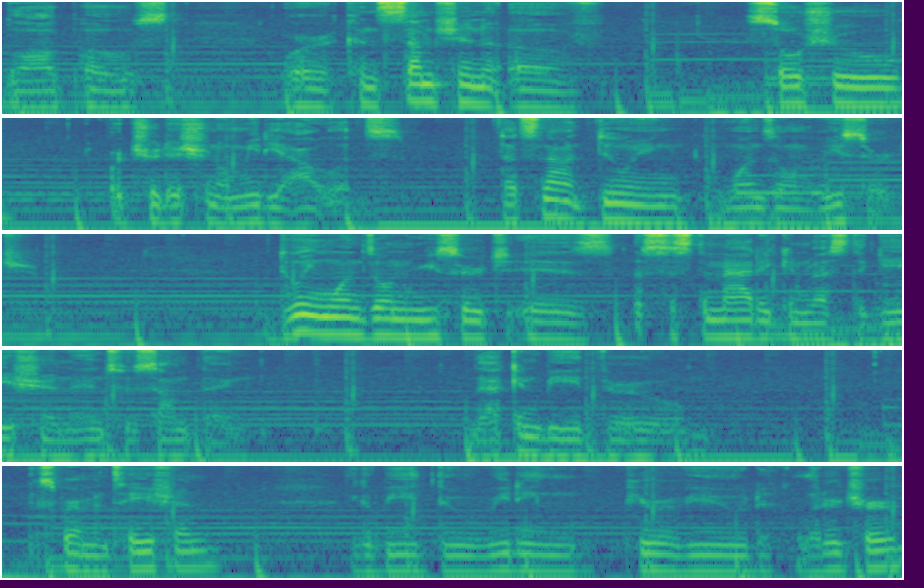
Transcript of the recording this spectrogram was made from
blog posts, or consumption of social or traditional media outlets. That's not doing one's own research. Doing one's own research is a systematic investigation into something. That can be through experimentation, it could be through reading peer reviewed literature,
